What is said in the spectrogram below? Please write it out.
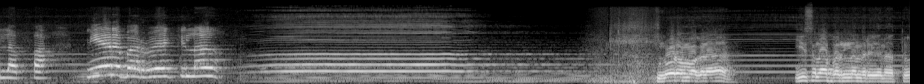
ಇಲ್ಲಪ್ಪ. ನೀರೇ ಬರ್ಬೇಕಿಲ್ಲ. ನೋಡ ಮಗಳ ಈ ಸಲ ಬರಲಿಲ್ಲ ಅಂದ್ರೆ ಏನಾಯ್ತು?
